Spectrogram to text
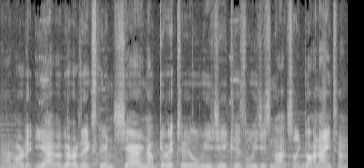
Um, or the yeah, we'll get rid of the experience share and I'll give it to Luigi because Luigi's not actually got an item.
